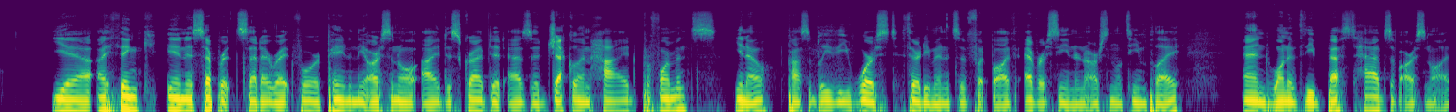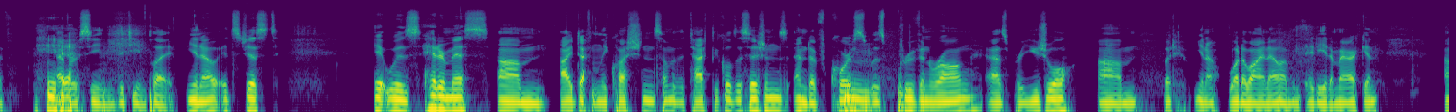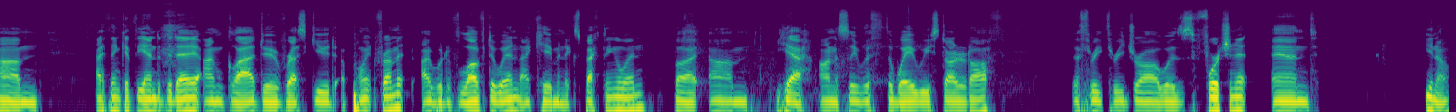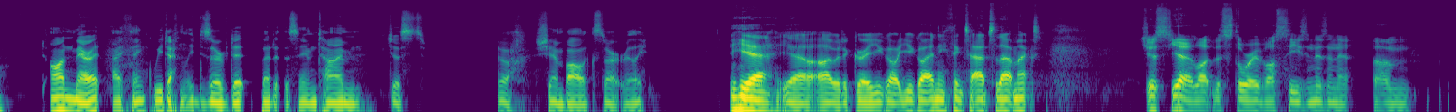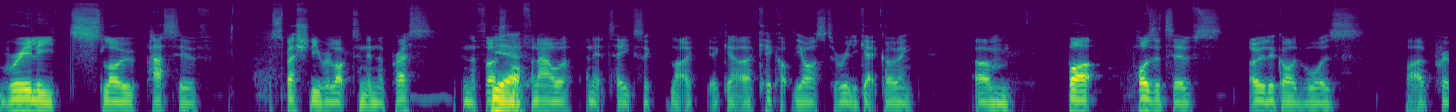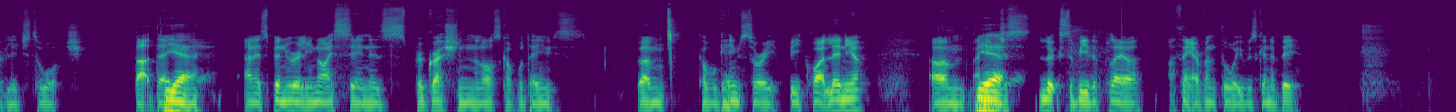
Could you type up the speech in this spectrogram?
Yeah, I think in a separate set I write for Pain in the Arsenal, I described it as a Jekyll and Hyde performance. You know, possibly the worst 30 minutes of football I've ever seen an Arsenal team play, and one of the best halves of Arsenal I've yeah. ever seen the team play. You know, it's just it was hit or miss. Um, I definitely questioned some of the tactical decisions, and of course, mm. was proven wrong as per usual. Um, but you know, what do I know? I'm an idiot American. Um, I think at the end of the day, I'm glad to have rescued a point from it. I would have loved to win. I came in expecting a win, but um, yeah, honestly, with the way we started off, the three-three draw was fortunate, and you know, on merit, I think we definitely deserved it. But at the same time, just ugh, shambolic start, really. Yeah, yeah, I would agree. You got you got anything to add to that, Max? Just yeah, like the story of our season, isn't it? Um, really slow, passive, especially reluctant in the press in the first yeah. half an hour, and it takes a like a, a, kick up the arse to really get going. Um, but positives, Odegaard was like a privilege to watch that day. Yeah, and it's been really nice seeing his progression in the last couple of days um, couple games, sorry, be quite linear. Um, and yeah. he just looks to be the player I think everyone thought he was going to be.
